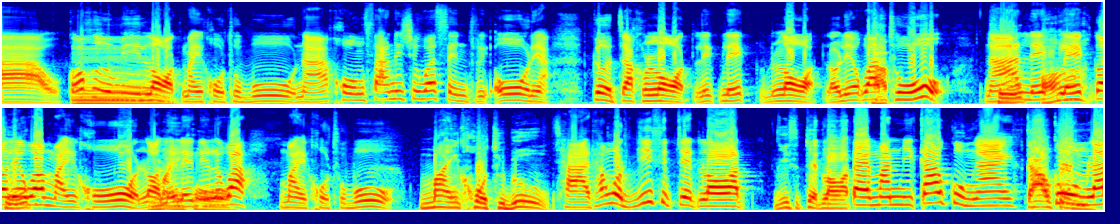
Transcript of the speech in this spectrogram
9 ก็คืออมมีหลอดไมโครทูบูนะ โครงสร้างที่ชื่อว่าเซนทริโอเนี่ย เกิดจากหลอดเล็กๆ หลอดเราเรียกว่าครับทู นะทูเล็กอ๋อๆก็เรียกว่าไมโครหลอดไมเล็กๆโครนี่เรียกว่าไมโครทูบูไมโครทูบูใช่ทั้งหมด 27 หลอด 27 หลอด แต่มันมี 9 กลุ่มไงเก้ากลุ่มลุ่มละ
